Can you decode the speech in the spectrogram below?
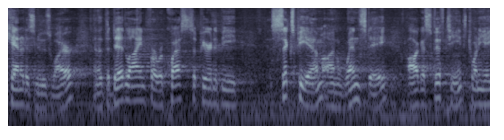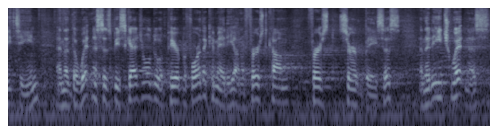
Canada's Newswire, and that the deadline for requests appear to be 6 p.m. on Wednesday, August 15, 2018, and that the witnesses be scheduled to appear before the committee on a first-come, first-served basis, and that each witness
